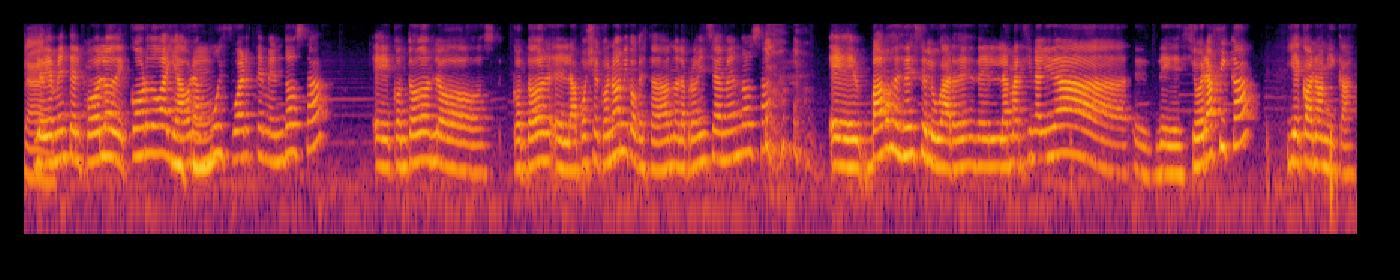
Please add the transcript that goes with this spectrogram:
Claro. y obviamente el polo de Córdoba y ahora Ujú. muy fuerte Mendoza, eh, con todos los con todo el apoyo económico que está dando la provincia de Mendoza. Eh, vamos desde ese lugar, desde la marginalidad eh, de geográfica y económica.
